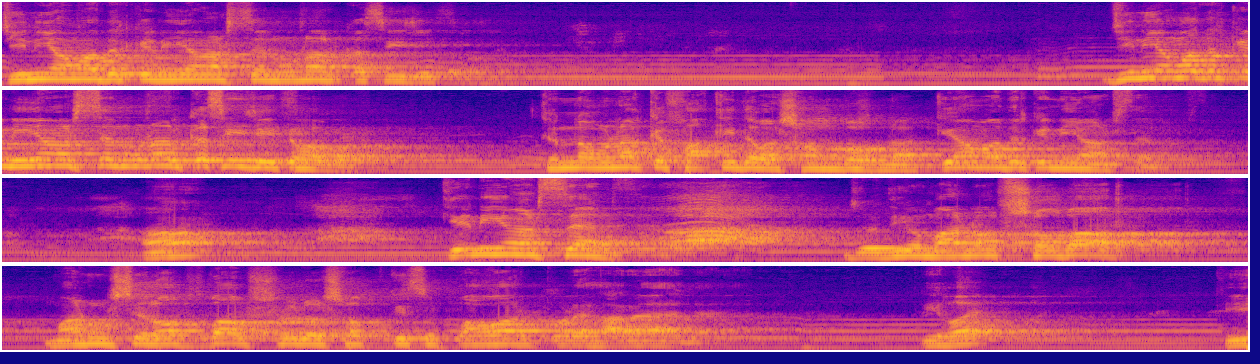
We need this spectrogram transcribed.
যিনি আমাদেরকে নিয়ে আসছেন, ওনার কাছেই যেতে হবে। যিনি আমাদেরকে নিয়ে আসছেন, ওনার কাছেই যেতে হবে। কেননা ওনাকে ফাঁকি দেওয়া সম্ভব না। কে আমাদেরকে নিয়ে আসছেন? কে নিয়ে আসছেন? যদিও মানব স্বভাব। মানুষের অভ্যাস হলো সবকিছু পাওয়ার পরে হারায় যায় কি হয়? কি?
